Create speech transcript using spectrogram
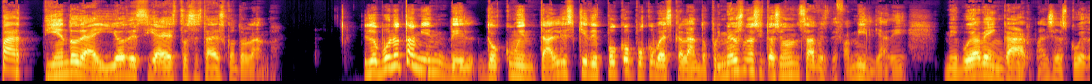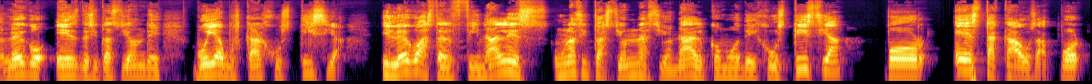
partiendo de ahí, yo decía, esto se está descontrolando. Y lo bueno también del documental es que de poco a poco va escalando. Primero es una situación, sabes, de familia, de me voy a vengar, Escobedo. Luego es de situación de voy a buscar justicia. Y luego hasta el final es una situación nacional, como de justicia por esta causa, por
